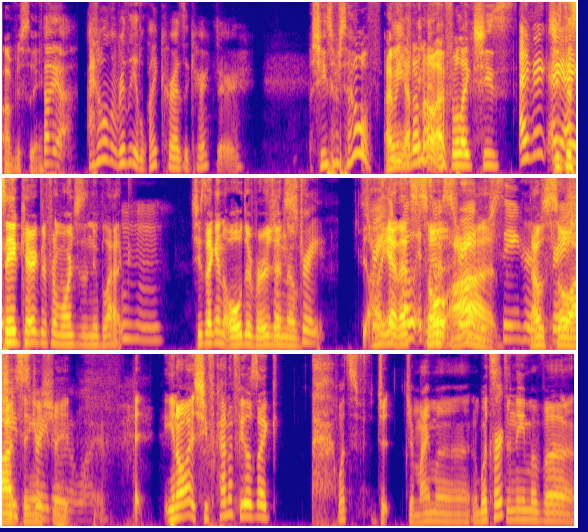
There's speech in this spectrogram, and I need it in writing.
Obviously, Oh yeah. I don't really like her as a character. she's herself. I mean, I don't know. I feel like she's I think she's I, the I, same character from Orange Is the New Black. hmm She's like an older version Except of. straight. Oh yeah, that's it's so, strange odd. Seeing her That was so odd She's seeing her straight, in straight. life. You know what? She kind of feels like what's J- Jemima? What's Kirk? the name of uh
